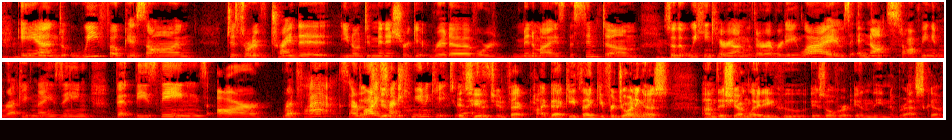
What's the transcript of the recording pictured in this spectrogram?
Mm-hmm. And we focus on just sort of trying to, you know, diminish or get rid of or minimize the symptom so Mm-hmm. that we can carry on with our everyday lives and not stopping and recognizing that these things are red flags. Our That's body's trying to communicate to It's us. It's huge. In fact, hi Becky, thank you for joining us. Um, this young lady who is over in the Nebraska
